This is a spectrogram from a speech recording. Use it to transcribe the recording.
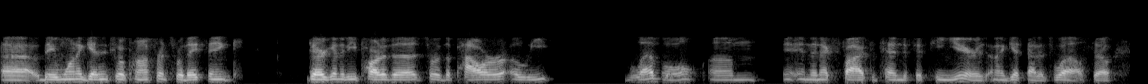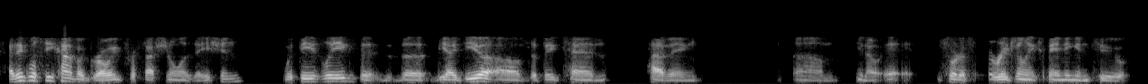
uh, they want to get into a conference where they think they're going to be part of the sort of the power elite level um, in the next five to 10 to 15 years. And I get that as well. So I think we'll see kind of a growing professionalization with these leagues. The, the, the idea of the Big Ten having, um, you know, it, sort of originally expanding into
